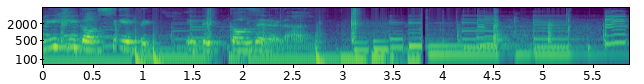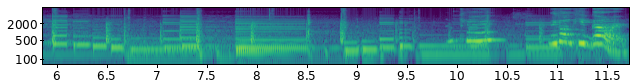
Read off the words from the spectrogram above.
We gonna see if it if it goes in or not. Okay, we gonna keep going.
